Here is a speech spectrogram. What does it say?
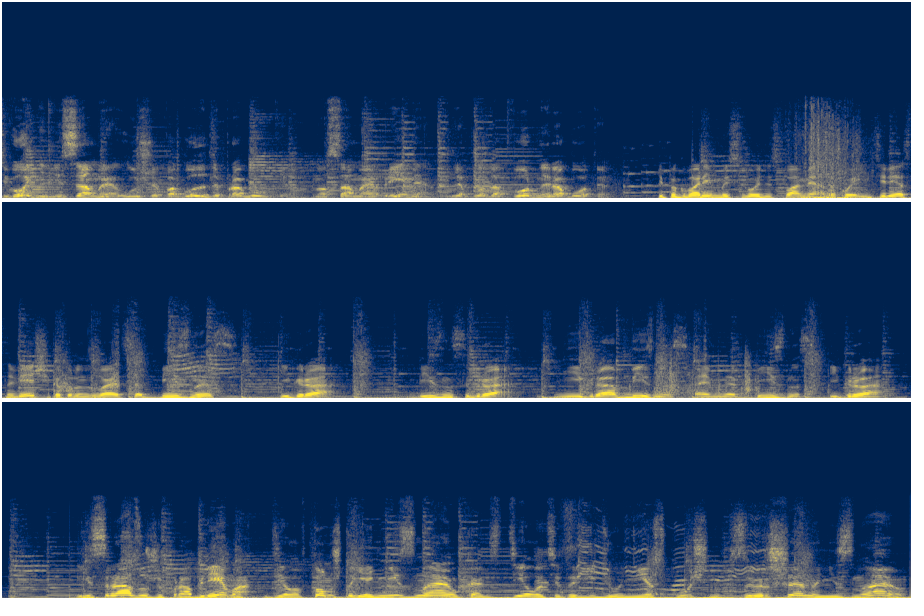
Сегодня не самая лучшая погода для прогулки, но самое время для плодотворной работы. И поговорим мы сегодня с вами о такой интересной вещи, которая называется бизнес-игра. Бизнес-игра. Не игра в бизнес, а именно бизнес-игра. И сразу же проблема. Дело в том, что я не знаю, как сделать это видео не скучным. Совершенно не знаю.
